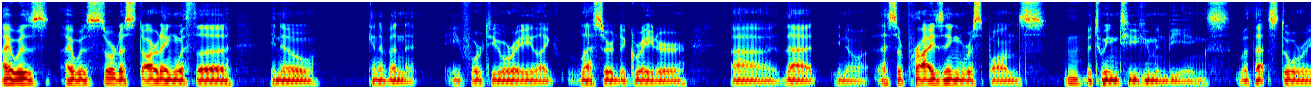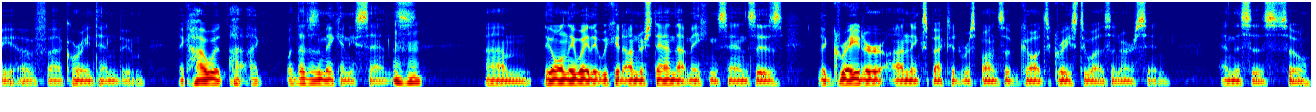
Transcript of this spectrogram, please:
I was I was sort of starting with a you know kind of an a fortiori like lesser to greater uh, that you know a surprising response Hmm. between two human beings with that story of uh, Corrie Ten Boom. Like how would how, like well, that doesn't make any sense. Mhm. Um, the only way that we could understand that making sense is the greater unexpected response of God's grace to us in our sin. And this is so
